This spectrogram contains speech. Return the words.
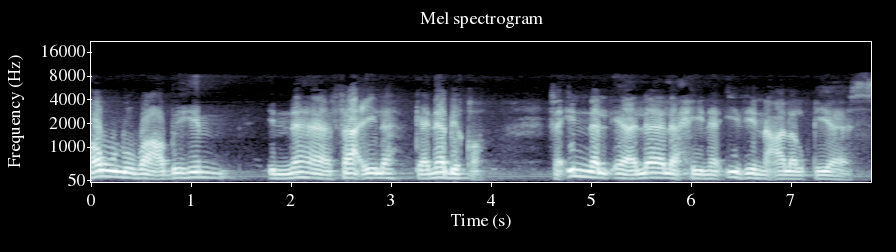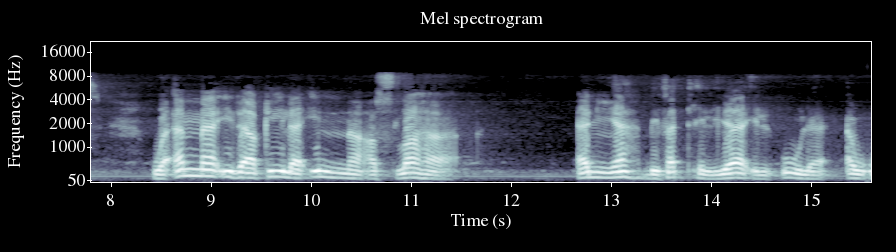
قول بعضهم إنها فعلة كنبقة فإن الإعلال حينئذ على القياس. وأما إذا قيل إن أصلها أنية بفتح الياء الأولى أو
